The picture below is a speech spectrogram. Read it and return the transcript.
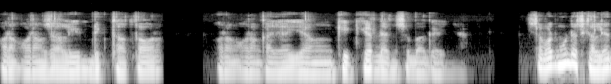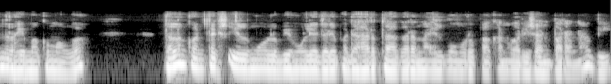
Orang-orang zalim, diktator, orang-orang kaya yang kikir dan sebagainya. Sahabat muda sekalian rahimakumullah, dalam konteks ilmu lebih mulia daripada harta karena ilmu merupakan warisan para nabi,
